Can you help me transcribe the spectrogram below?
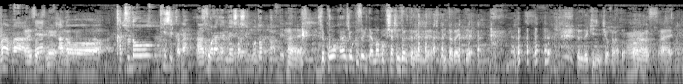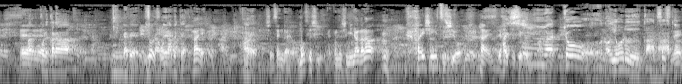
まあまあ、ねはいそうですね。あのー活動記事かな。あそこら辺で写真も撮ったんで、はい、後半ショックすぎてあんま僕写真撮れてないんで ちょっといただいて。それで記事にしようかなと思います、はい。えまあ、ー。これからみんなで牛そうですね。食べて、はい。はい。仙台をもう少し楽しみながら、配信いつしよう。はい。で配信は今日の夜かなそうですね。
